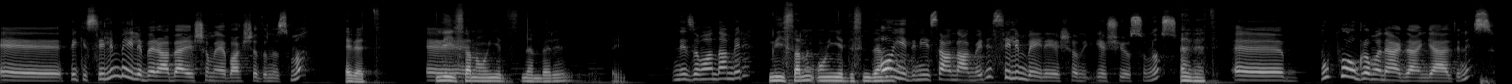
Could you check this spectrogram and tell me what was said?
Ee, peki Selim Bey'le beraber yaşamaya başladınız mı? Evet. Ee, Nisan 17'sinden beri. Ne zamandan beri? Nisan'ın 17'sinden. 17 Nisan'dan beri Selim Bey'le yaşa- yaşıyorsunuz. Evet. Ee, bu programa nereden geldiniz?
